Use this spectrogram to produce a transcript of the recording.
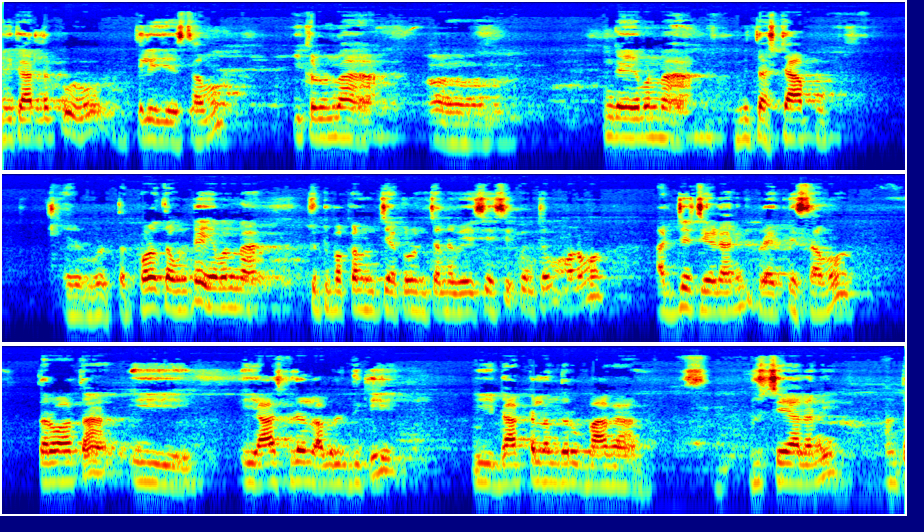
అధికారులకు తెలియజేస్తాము. ఇక్కడున్న ఇంకా ఏమన్నా మిగతా స్టాఫ్ కొరత ఉంటే ఏమన్నా చుట్టుపక్కల నుంచి అక్కడ నుంచి అన్న వేసేసి కొంచెం మనము అడ్జస్ట్ చేయడానికి ప్రయత్నిస్తాము. తర్వాత ఈ ఈ హాస్పిటల్ అభివృద్ధికి ఈ డాక్టర్లందరూ బాగా కృషి చేయాలని అంత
